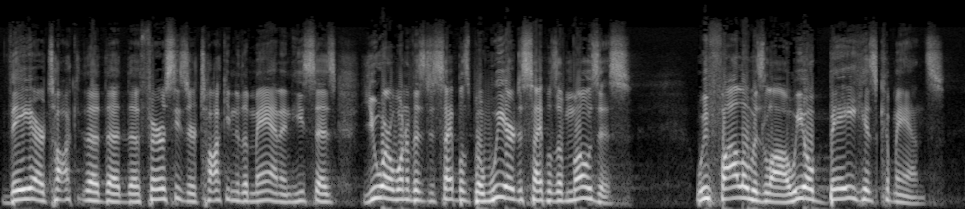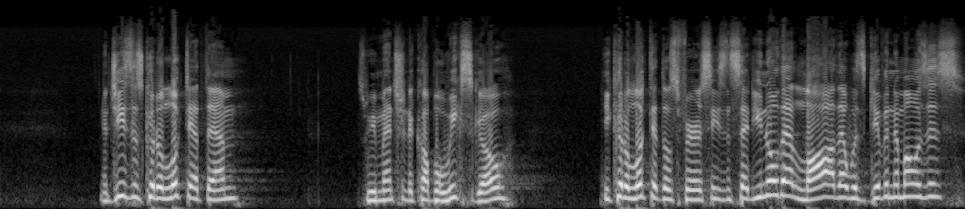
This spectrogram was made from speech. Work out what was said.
they are talking, the, the, the Pharisees are talking to the man, and he says, You are one of his disciples, but we are disciples of Moses. We follow his law, we obey his commands. And Jesus could have looked at them, as we mentioned a couple weeks ago, he could have looked at those Pharisees and said, You know that law that was given to Moses?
